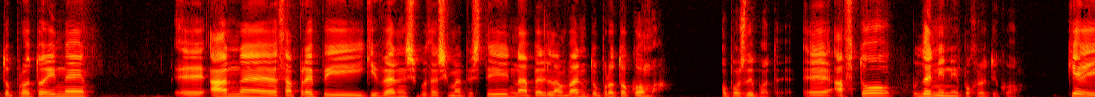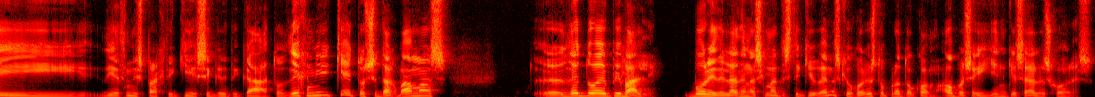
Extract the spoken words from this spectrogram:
το πρώτο είναι αν θα πρέπει η κυβέρνηση που θα σχηματιστεί να περιλαμβάνει το πρώτο κόμμα. Οπωσδήποτε. αυτό δεν είναι υποχρεωτικό και η διεθνής πρακτική συγκριτικά το δείχνει και το Σύνταγμά μας ε, δεν το επιβάλλει. Μπορεί δηλαδή να σχηματιστεί κυβέρνηση και χωρίς το πρώτο κόμμα, όπως έχει γίνει και σε άλλες χώρες.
